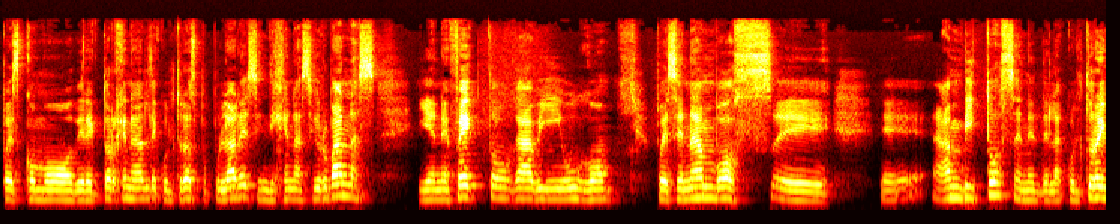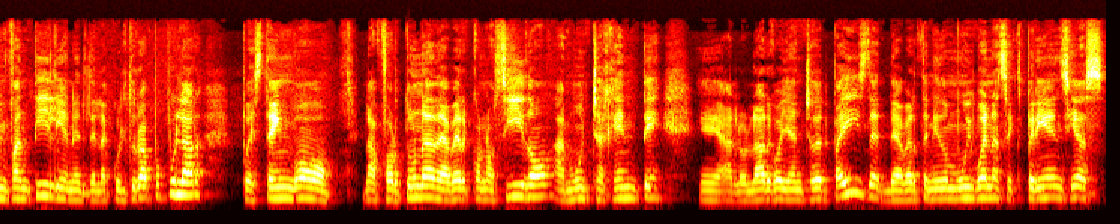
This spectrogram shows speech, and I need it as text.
pues como director general de Culturas Populares, Indígenas y Urbanas. Y en efecto, Gaby, Hugo, pues en ambos eh, eh, ámbitos, en el de la cultura infantil y en el de la cultura popular, pues tengo la fortuna de haber conocido a mucha gente eh, a lo largo y ancho del país, de, haber tenido muy buenas experiencias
